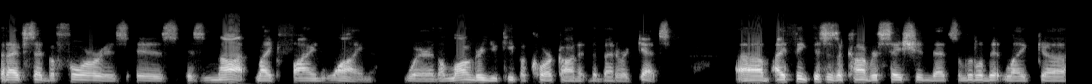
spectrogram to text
that I've said before is is is not like fine wine, where the longer you keep a cork on it, the better it gets. Um, I think this is a conversation that's a little bit like uh,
